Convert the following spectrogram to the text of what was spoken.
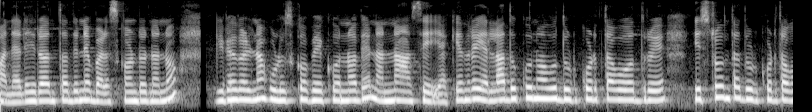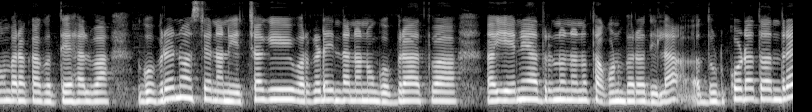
ಮನೇಲಿರೋ ಅಂಥದ್ದನ್ನೇ ಬಳಸ್ಕೊಂಡು ನಾನು ಗಿಡಗಳನ್ನ ಉಳಿಸ್ಕೋಬೇಕು ಅನ್ನೋದೇ ನನ್ನ ಆಸೆ. ಯಾಕೆಂದರೆ ಎಲ್ಲದಕ್ಕೂ ನಾವು ದುಡ್ಡು ಕೊಡ್ತಾ ಹೋದರೆ ಎಷ್ಟು ಅಂತ ದುಡ್ಡು ಕೊಟ್ಟು ತೊಗೊಂಬರೋಕ್ಕಾಗುತ್ತೆ ಅಲ್ವಾ? ಗೊಬ್ಬರನೂ ಅಷ್ಟೇ. ನಾನು ಹೆಚ್ಚಾಗಿ ಹೊರಗಡೆಯಿಂದ ನಾನು ಗೊಬ್ಬರ ಅಥವಾ ಏನೇ ಆದ್ರೂ ನಾನು ತೊಗೊಂಡು ಬರೋದಿಲ್ಲ. ದುಡ್ಡು ಕೊಡೋದು ಅಂದರೆ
